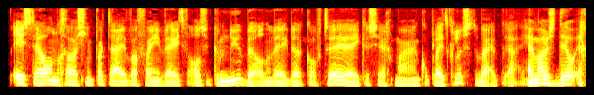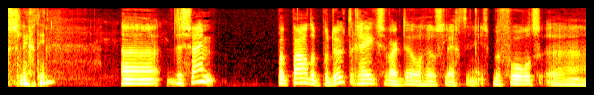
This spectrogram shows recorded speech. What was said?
is het handig als je een partij waarvan je weet: als ik hem nu bel, dan weet ik dat ik over twee weken zeg maar, een compleet cluster bij heb. En waar is Dell echt slecht in? Uh, er zijn bepaalde productreeksen waar Dell heel slecht in is. Bijvoorbeeld uh,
